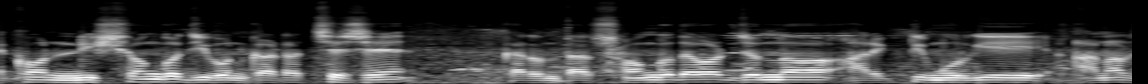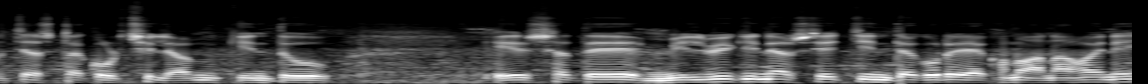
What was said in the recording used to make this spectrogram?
এখন নিঃসঙ্গ জীবন কাটাচ্ছে সে, কারণ তার সঙ্গ দেওয়ার জন্য আরেকটি মুরগি আনার চেষ্টা করছিলাম, কিন্তু এর সাথে মিলবে কিনা সে চিন্তা করে এখনও আনা হয়নি।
